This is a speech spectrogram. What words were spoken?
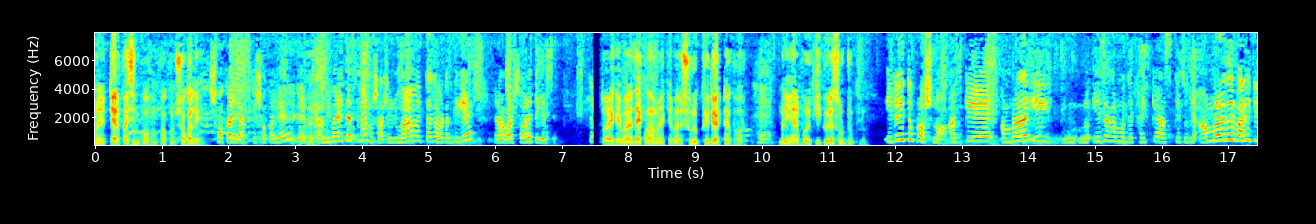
মানে টের পাইছেন কখন কখন? সকালে? সকালে আজকে সকালে। আমি বাড়িতে আমার শাশুড়ি মা এগারোটার দিকে রাবার সরাইতে গেছে। তো একেবারে দেখলাম একেবারে সুরক্ষিত একটা ঘর। হ্যাঁ। মানে এরপরে কি করে চোর ঢুকলো? এটাই তো প্রশ্ন। আজকে আমরা এই এই জায়গার মধ্যে থাকতে আজকে যদি আমাদের বাড়িতে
